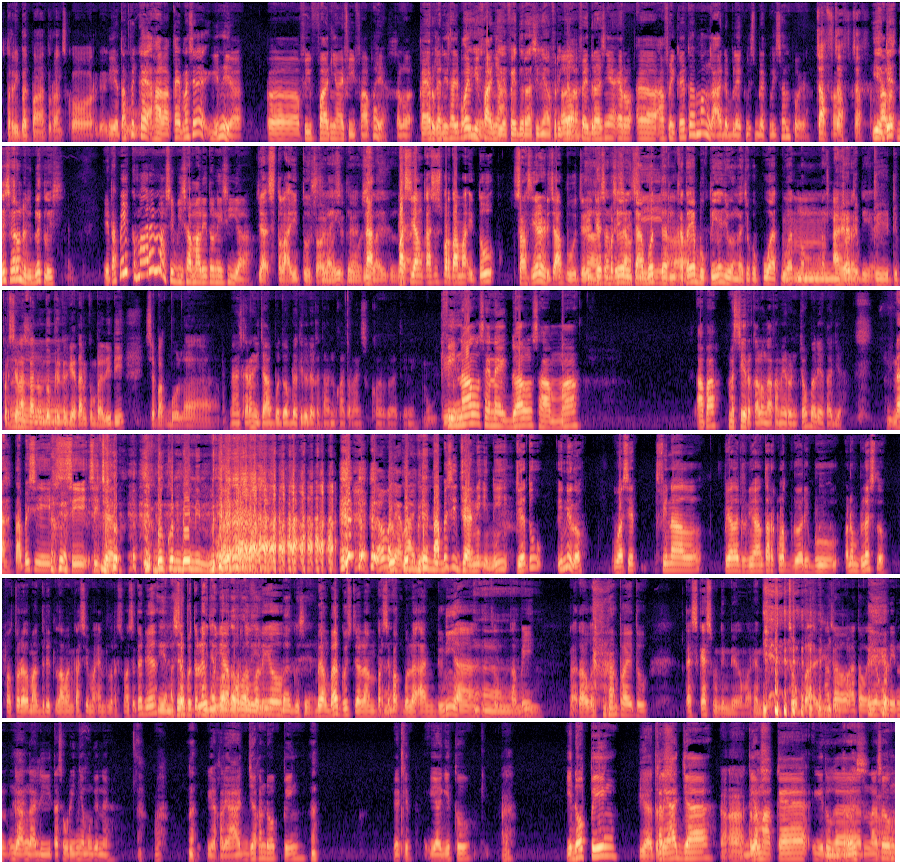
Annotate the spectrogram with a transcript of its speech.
terlibat pengaturan skor kayak Iya, gitu. tapi kayak hal kayak maksudnya gini ya. eh FIFA-nya eh, FIFA apa ya? Kalau kayak organisasi pokoknya Iya, FIFA-nya iya, federasinya eh, Afrika. federasinya Ero- eh, Afrika itu emang nggak ada blacklist blacklistan po ya? caf caf caf. Iya, dia, dia sekarang udah di blacklist. Ya tapi kemarin masih bisa Mali Tunisia. Ya setelah itu coy Setelah itu, maksudnya. Nah, setelah itu. pas yang kasus pertama itu sanksinya udah dicabut. Jadi Nah, dia sempat disanksi, dicabut dan ah. katanya buktinya juga nggak cukup kuat buat Mm, akhirnya di, dia. di- dipersilakan Hmm. untuk berkegiatan kembali di sepak bola. Nah sekarang dicabut tuh berarti udah ketahuan pengaturan skor berarti ini. Mungkin. Final Senegal sama apa Mesir kalau nggak Kamerun coba lihat aja. Nah, tapi si si si Jan, Dukun Benin. Coba lihat Dukun aja. Benin. tapi si Jani ini dia tuh ini loh, wasit final Piala Dunia antar klub 2016 loh. Waktu Real Madrid lawan Kashima Antlers. Maksudnya dia Iya, maksudnya sebetulnya punya, portofolio, bagus ya. yang bagus dalam persepak bolaan dunia gitu. Heeh. Tapi nggak tahu kenapa itu tes case mungkin dia kemarin tuh. coba sih, atau coba. atau iya urin nggak nggak di tes urinnya mungkin ya. Hah? Hah? Ya kali aja kan doping. Hah? Ya kit, ya gitu. Hah? Ya doping Iya, terus kali aja Heeh, dia terus make gitu Hmm, kan terus? langsung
